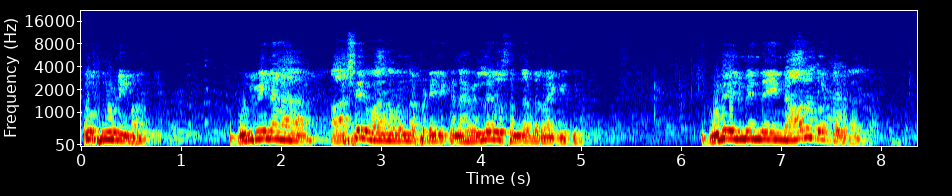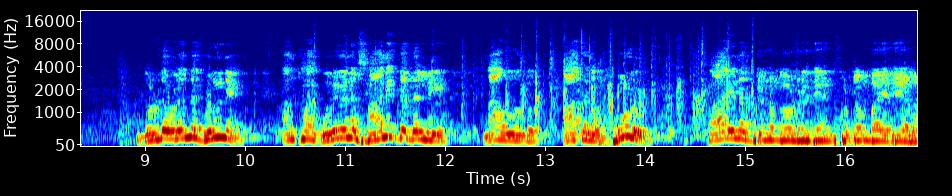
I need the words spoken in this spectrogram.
ಪೂರ್ಣಿಮಾ ಗುರುವಿನ ಆಶೀರ್ವಾದವನ್ನು ಪಡೆಯಲಿಕ್ಕೆ ನಾವೆಲ್ಲರೂ ಸನ್ನದ್ಧರಾಗಿದ್ದೀವಿ. ಗುರುವಿನ ಮೇಲೆ ಇನ್ಯಾರು ದೊಡ್ಡವರಲ್ಲ. ದೊಡ್ಡವರಂದ್ರೆ ಗುರುನೇ. ಅಂತಹ ಗುರುವಿನ ಸಾನ್ನಿಧ್ಯದಲ್ಲಿ ನಾವು ಒಂದು ಆತನ ಧೂಳು, ಕಾಲಿನ ಒಂದು ಕುಟುಂಬ ಇದೆಯಲ್ಲ.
